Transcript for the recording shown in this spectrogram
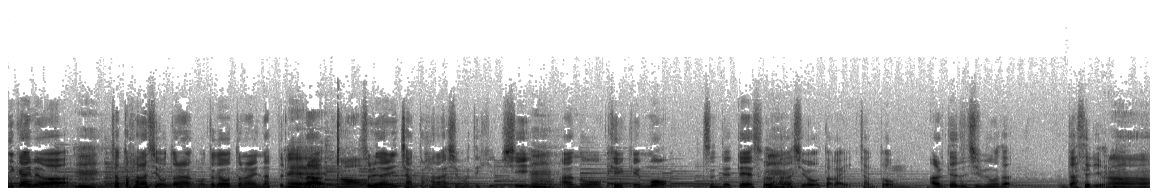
2回目はちゃんと話お互いお互い大人になってるから、えあーそれなりにちゃんと話もできるし、うん。あの経験も積んでてそういう話をお互いちゃんと、ある程度自分をだ出せるようにうんうん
